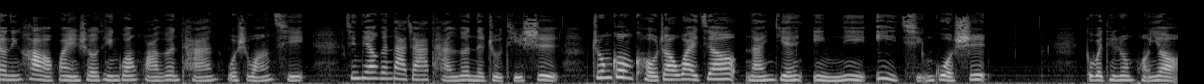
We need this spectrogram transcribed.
朋友您好，欢迎收听光华论坛，我是王琦。今天要跟大家谈论的主题是中共口罩外交难言隐匿疫情过失。各位听众朋友，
